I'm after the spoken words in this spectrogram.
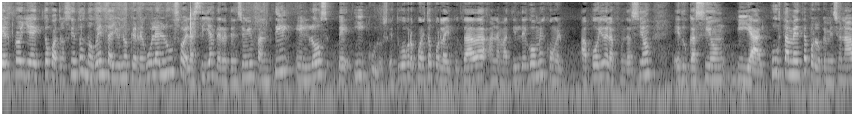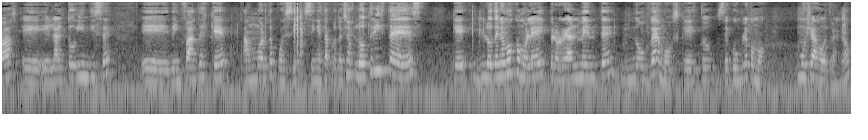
del proyecto 491 que regula el uso de las sillas de retención infantil en los vehículos. Estuvo propuesto por la diputada Ana Matilde Gómez con el apoyo de la Fundación Educación Vial, justamente por lo que mencionabas, eh, el alto índice eh, de infantes que han muerto pues sin, sin esta protección. Lo triste es que lo tenemos como ley, pero realmente no vemos que esto se cumple como muchas otras, ¿no?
